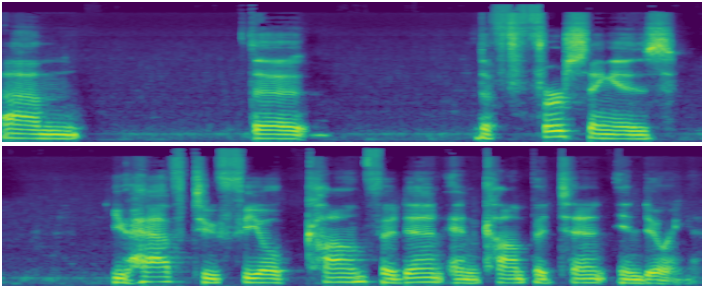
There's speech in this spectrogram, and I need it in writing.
Um, the the first thing is you have to feel confident and competent in doing it.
